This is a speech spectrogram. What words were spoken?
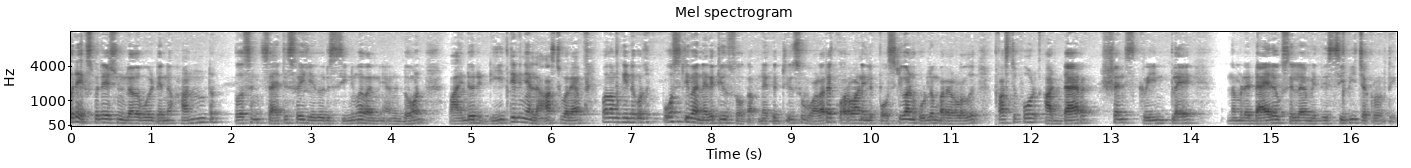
ഒരു എക്സ്പെക്ടേഷൻ ഇല്ലാതെ പോയിട്ട് എന്നെ ഹൺഡ്രഡ് പെർസെന്റ് സാറ്റിസ്ഫൈ ചെയ്ത ഒരു സിനിമ തന്നെയാണ് ഡോൺ. അപ്പോൾ അതിന്റെ ഒരു ഡീറ്റെയിൽ ഞാൻ ലാസ്റ്റ് പറയാം. അപ്പോൾ നമുക്ക് ഇതിന്റെ കുറച്ച് പോസിറ്റീവ് ആൻഡ് നെഗറ്റീവ്സ് നോക്കാം. നെഗറ്റീവ്സ് വളരെ കുറവാണെങ്കിൽ പോസിറ്റീവാണ് കൂടുതലും പറയാനുള്ളത്. ഫസ്റ്റ് ഓഫ് ഓൾ ആ ഡയറക്ഷൻ സ്ക്രീൻ പ്ലേ നമ്മുടെ ഡയലോഗ്സ് എല്ലാം ഇത് സിബി ചക്രവർത്തി.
